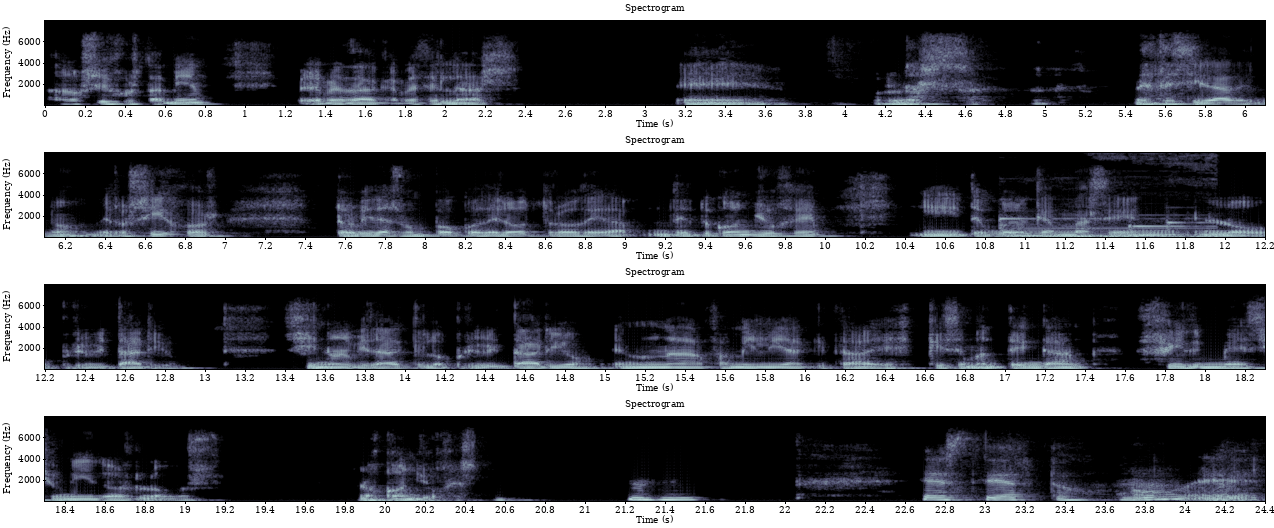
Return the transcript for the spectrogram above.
a los hijos también. Pero es verdad que a veces las, eh, las necesidades ¿no? de los hijos te olvidas un poco del otro, de, tu cónyuge y te vuelcas más en, lo prioritario. Sin olvidar que lo prioritario en una familia quizá es que se mantengan firmes y unidos los, los cónyuges. Es cierto, ¿no? Eh,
